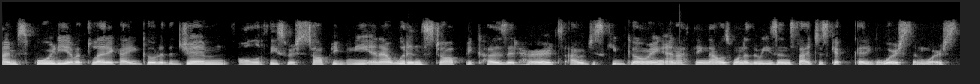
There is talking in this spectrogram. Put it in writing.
i'm sporty i'm athletic i go to the gym. All of these were stopping me and i wouldn't stop because it hurt i would just keep going and i think that was one of the reasons that i just kept getting worse and worse.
